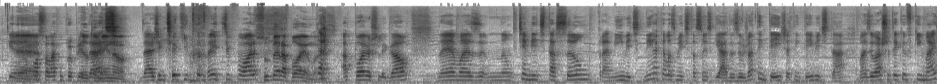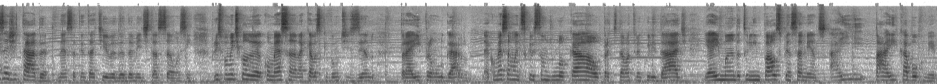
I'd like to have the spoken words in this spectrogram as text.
Porque eu É, não posso falar com propriedade. eu também não. Da gente aqui de fora. Super apoio, mano. Apoio, acho legal, né? Mas não tinha meditação pra mim, medit... nem aquelas meditações guiadas. Eu já tentei, já tentei meditar, mas eu acho até que eu fiquei mais agitada nessa tentativa da, da meditação, assim. Principalmente quando começa naquelas que vão te dizendo pra ir pra um lugar, né? começa uma descrição de um local pra te dar uma tranquilidade e aí manda tu limpar os pensamentos. Aí, pá, aí acabou comigo.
